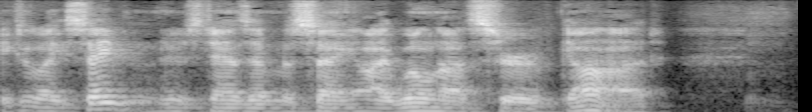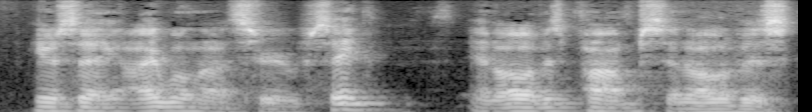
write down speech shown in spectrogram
like, like Satan, who stands up and is saying, "I will not serve God," he was saying, "I will not serve Satan," and all of his pomps and all of his,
